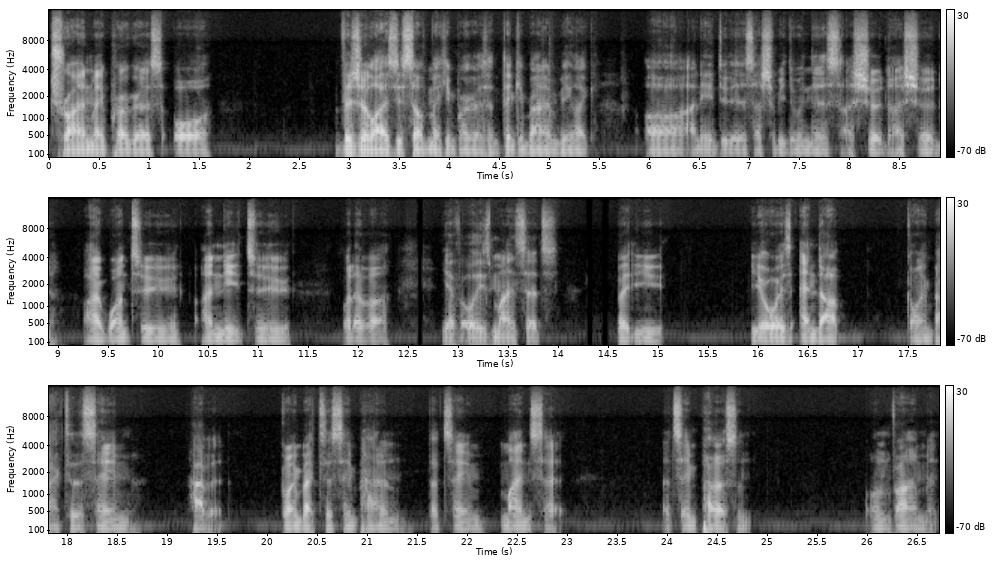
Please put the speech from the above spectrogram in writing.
try and make progress or visualize yourself making progress and think about it and being like, oh, I need to do this. I should be doing this. I should. I should. I want to. I need to. Whatever. You have all these mindsets, but you you always end up going back to the same habit, going back to the same pattern, that same mindset, that same person or environment.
